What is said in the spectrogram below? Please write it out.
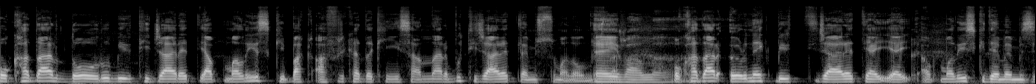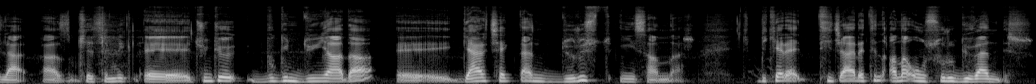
o kadar doğru bir ticaret yapmalıyız ki bak Afrika'daki insanlar bu ticaretle Müslüman olmuşlar. Eyvallah. O kadar örnek bir ticaret ya, ya, yapmalıyız ki dememiz lazım. Kesinlikle. E, çünkü bugün dünyada e, gerçekten dürüst insanlar. Bir kere ticaretin ana unsuru güvendir.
